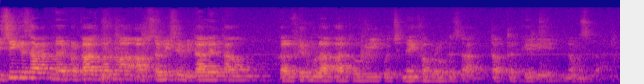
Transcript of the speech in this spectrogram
इसी के साथ मैं प्रकाश वर्मा आप सभी से विदा लेता हूँ। कल फिर मुलाकात होगी कुछ नई खबरों के साथ। तब तक के लिए नमस्कार।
